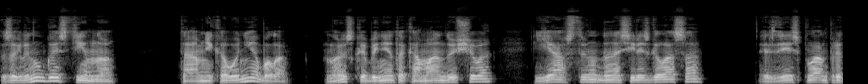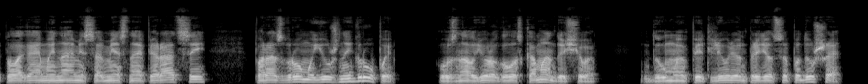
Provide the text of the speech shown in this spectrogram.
заглянул в гостиную. Там никого не было, но из кабинета командующего явственно доносились голоса. Здесь план предполагаемой нами совместной операции по разгрому южной группы, узнал Юра голос командующего. Думаю, Петлюре он придется по душе.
